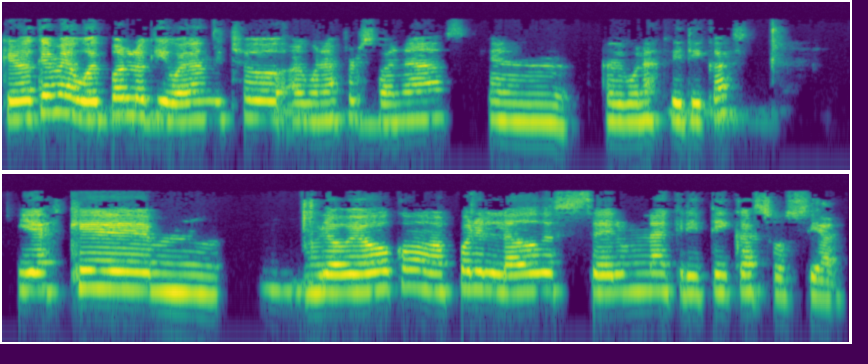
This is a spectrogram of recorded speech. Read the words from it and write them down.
creo que me voy por lo que igual han dicho algunas personas en algunas críticas. Y es que mm, lo veo como más por el lado de ser una crítica social,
